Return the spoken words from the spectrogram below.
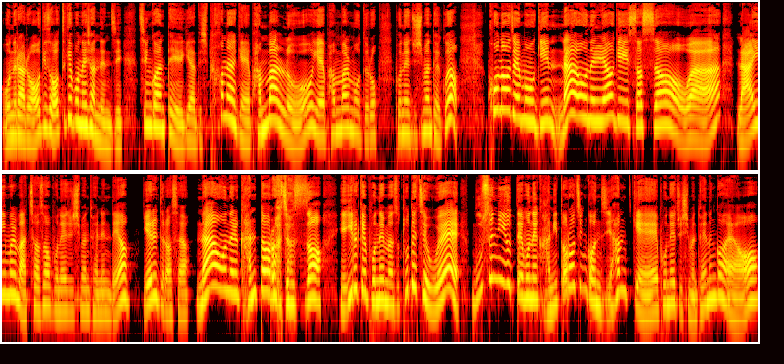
오늘 하루 어디서 어떻게 보내셨는지 친구한테 얘기하듯이 편하게 반말로, 예, 반말 모드로 보내주시면 되고요. 코너 제목인 나 오늘 여기 있었어 와 라임을 맞춰서 보내주시면 되는데요. 예를 들어서요. 나 오늘 간 떨어졌어. 예, 이렇게 보내면서 도대체 왜, 무슨 이유 때문에 간이 떨어진 건지 함께 보내주시면 되는 거예요.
